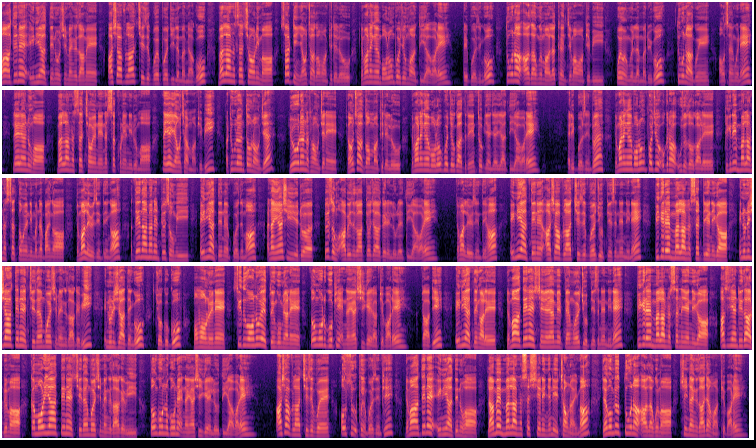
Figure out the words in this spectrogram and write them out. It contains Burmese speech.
မြန်မာအသင်းနဲ့အိန္ဒိယအသင်းတို့ရှင်ပြိုင်ကစားမဲ့အာရှဖလားခြေစစ်ပွဲပွဲကြီးလက်မှတ်များကိုမတ်လ26ရက်နေ့မှာစတင်ရောင်းချသွားမှာဖြစ်တယ်လို့မြန်မာနိုင်ငံဘောလုံးဖွဲ့ချုပ်မှသိရပါတယ်။အဲဒီပွဲစဉ်ကိုတူဝနာအားဆောင်ခွင့်မှာလက်ခံကျင်းပမှာဖြစ်ပြီးပွဲဝင်ခွင့်လက်မှတ်တွေကိုတူဝနာကွင်းအောင်ဆန်းကွင်းနဲ့လဲတန်းတို့မှာမတ်လ26ရက်နဲ့29ရက်နေ့တို့မှာနှစ်ရက်ရောင်းချမှာဖြစ်ပြီးအထူးတန်း3000ကျပ်ရိုးရိုးတန်း2000ကျပ်နဲ့ရောင်းချသွားမှာဖြစ်တယ်လို့မြန်မာနိုင်ငံဘောလုံးဖွဲ့ချုပ်ကသတင်းထုတ်ပြန်ကြရသိရပါတယ်။ အဲ့ဒီပွဲစဉ်အတွက်မြန်မာနိုင်ငံဘောလုံးအဖွဲ့ချုပ်ဥက္ကဋ္ဌဦးစောစောကလည်းဒီကနေ့မတ်လ23ရက်နေ့မနက်ပိုင်းကမြန်မာလေယာဉ်စဉ်တင်ကအသင်းသားများနဲ့တွေ့ဆုံပြီးအိန္ဒိယအသင်းနဲ့ပွဲစဉ်မှာအနိုင်ရရှိရေးအတွက်တွေ့ဆုံအားပေးစကားပြောကြားခဲ့တယ်လို့လည်းသိရပါတယ်။မြန်မာလေယာဉ်စဉ်တင်ဟာအိန္ဒိယအသင်းနဲ့အာရှဖလားခြေစစ်ပွဲကြိုပြင်ဆင်တဲ့အနေနဲ့ပြီးခဲ့တဲ့မတ်လ21ရက်နေ့ကအင်ဒိုနီးရှားအသင်းနဲ့ခြေစမ်းပွဲရှင်ပြိုင်ကစားခဲ့ပြီးအင်ဒိုနီးရှားအသင်းကိုကျော်ကိုကိုမောင်မောင်လွင်နဲ့စီသူအောင်တို့ရဲ့သွင်းကိုများနဲ့၃ဂိုးတကူဖြင့်အနိုင်ရရှိခဲ့တာဖြစ်ပါတယ်။ ဒါအပြင်အိန္ဒိယအသင်းကလည်းမြန်မာအသင်းနဲ့ရှင်ပြိုင်ရမယ့်ပြိုင်ပွဲကြိုပြင်ဆင်တဲ့အနေနဲ့ပြီးခဲ့တဲ့မတ်လ22ရက်နေ့ကအာဆီယံဒေသအတွင်းမှာကမ္ဘောဒီးယားအသင်းနဲ့ခြေတန်းပွဲရှင်ပြိုင်ကစားခဲ့ပြီး3ဂိုး2ဂိုးနဲ့အနိုင်ရရှိခဲ့တယ်လို့သိရပါတယ်။အာရှဖလားခြေစစ်ပွဲအုပ်စုအဖွင့်ပွဲစဉ်ဖြင့်မြန်မာအသင်းနဲ့အိန္ဒိယအသင်းတို့ဟာလာမယ့်မတ်လ28ရက်နေ့ညနေ6နာရီမှာရန်ကုန်မြို့တူဝနာအားသာကွင်းမှာရှင်ပြိုင်ကစားကြမှာဖြစ်ပါတယ်။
